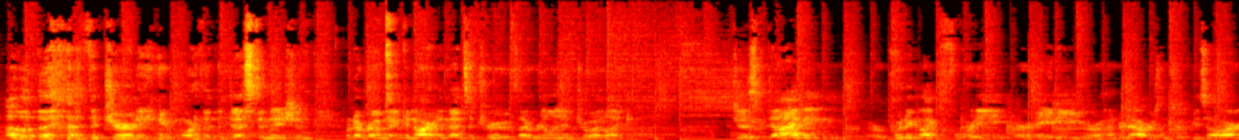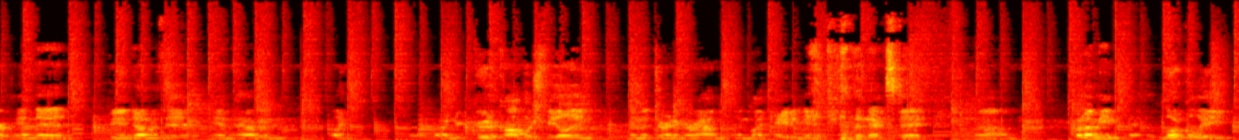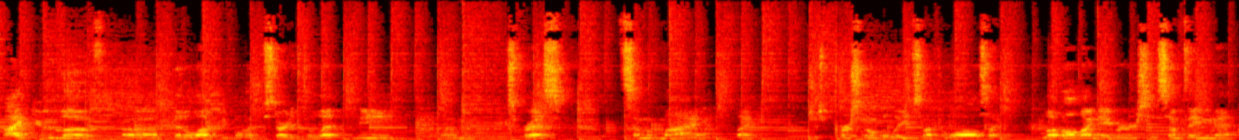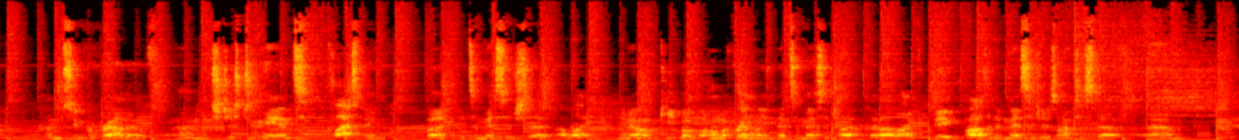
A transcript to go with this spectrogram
I love the, the journey more than the destination whenever I'm making art, and that's a truth. I really enjoy like just diving or putting like 40 or 80 or 100 hours into a piece of art and then being done with it and having like a good accomplished feeling and then turning around and like hating it the next day. Um, but I mean, locally, I do love uh, that a lot of people have started to let me um, express some of my like just personal beliefs onto walls, like love all thy neighbors is something that I'm super proud of. Um, it's just two hands clasping but it's a message that I like. You know, keep Oklahoma friendly. That's a message I, that I like. Big positive messages onto stuff. Um,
